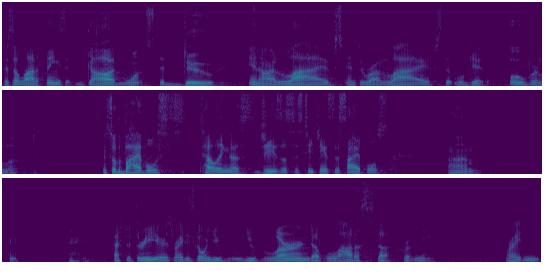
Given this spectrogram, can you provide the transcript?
There's a lot of things that God wants to do in our lives and through our lives that will get overlooked. And so the Bible is telling us, Jesus is teaching his disciples, um, after three years, right? He's going, you've, you've learned a lot of stuff from me, right? And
